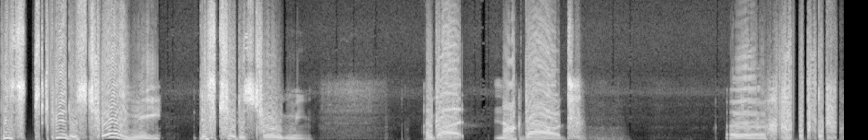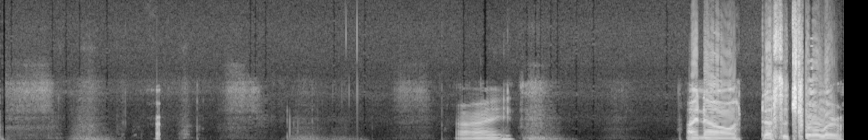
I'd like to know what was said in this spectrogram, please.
This kid is trolling me. This kid is trolling me. I got knocked out. Uh. Alright. I know, that's the troller.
